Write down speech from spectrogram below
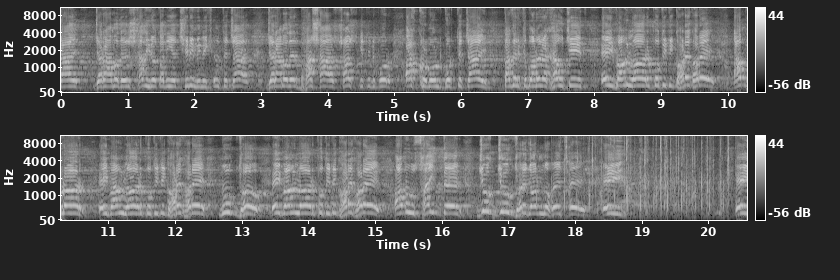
চায়, যারা আমাদের স্বাধীনতা নিয়ে ছিনিমিনি খেলতে চায়, যারা আমাদের ভাষা, সংস্কৃতির উপর আক্রমণ করতে চায়, তাদেরকে মনে রাখা উচিত, এই বাংলার প্রতিটি ঘরে ঘরে আবরার, এই বাংলার প্রতিটি ঘরে ঘরে মুগ্ধ, এই বাংলার প্রতিটি ঘরে ঘরে আবু সাইদদের যুগ যুগ ধরে জন্ম হয়েছে। এই এই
